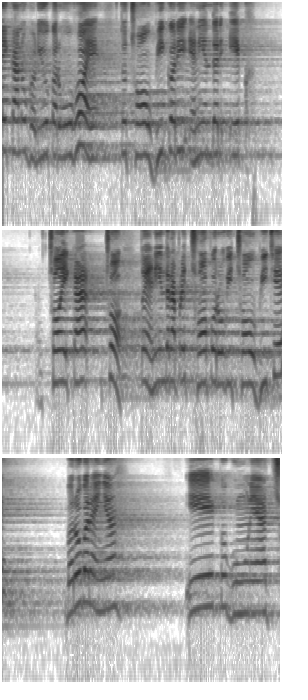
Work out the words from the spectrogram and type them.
એકાનો ઘડીયો કરવો હોય, તો છ ઊભી કરી, એની અંદર એક, છ એકા, છ. તો એની અંદર આપણે છ પરોવી, છ ઊભી છે. બરાબર? અહીંયા એક ગુણ્યા છ.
